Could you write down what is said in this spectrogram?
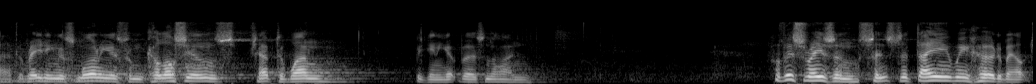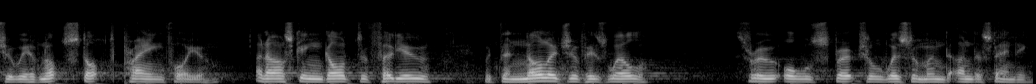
Uh, the reading this morning is from Colossians chapter 1, beginning at verse 9. For this reason, since the day we heard about you, we have not stopped praying for you and asking God to fill you with the knowledge of His will through all spiritual wisdom and understanding.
